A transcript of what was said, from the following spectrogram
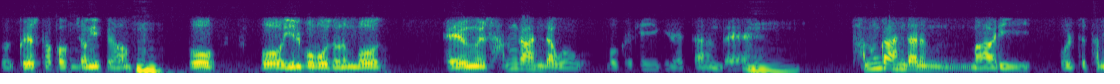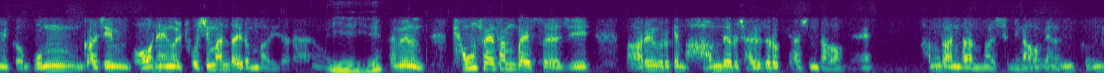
그- 그래서 더 걱정이고요. 음, 또뭐 일부 보도는 뭐 대응을 삼가한다고 뭐 그렇게 얘기를 했다는데 음, 삼가한다는 말이 뭘 뜻합니까? 몸가짐 언행을 조심한다 이런 말이잖아요. 예, 예. 그러면은 평소에 삼가했어야지 말을 그렇게 마음대로 자유스럽게 하신 다음에 삼가한다는 말씀이 나오면은 그건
